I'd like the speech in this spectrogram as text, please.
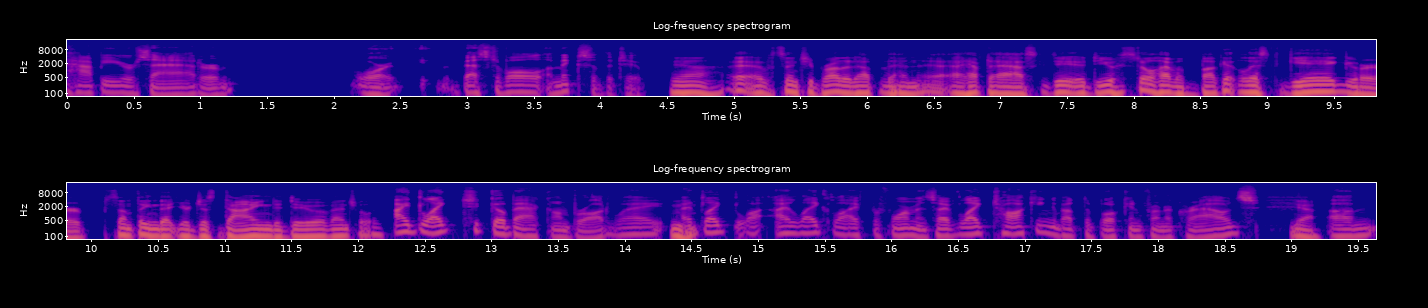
happy or sad or or best of all, a mix of the two. Yeah. Uh, Since you brought it up, then uh, I have to ask: Do you, do you still have a bucket list gig or something that you're just dying to do eventually? I'd like to go back on Broadway. Mhm. I'd like I like live performance. I've liked talking about the book in front of crowds. Yeah. Um,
